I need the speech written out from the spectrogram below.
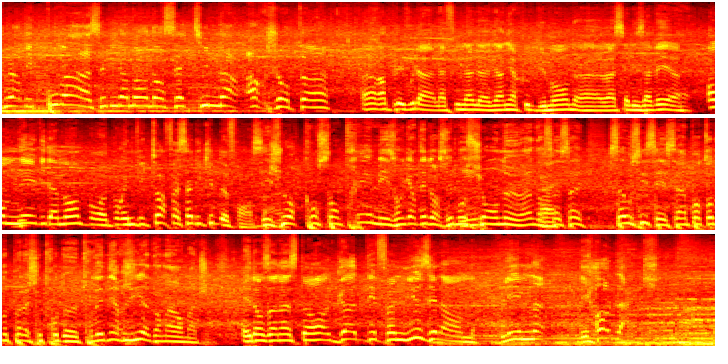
Joueurs des Pumas, évidemment, dans cet hymne argentin. Euh, Rappelez-vous la, la finale de la dernière Coupe du Monde, euh, bah, ça les avait euh, emmenés évidemment pour, pour une victoire face à l'équipe de France. Des joueurs concentrés, mais ils ont gardé leurs émotions en eux. hein. Ouais. ça, ça- ça aussi, c'est important de ne pas lâcher trop de- trop d'énergie dans un match. Et dans un instant, God Defend New Zealand, l'hymne des All Blacks.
